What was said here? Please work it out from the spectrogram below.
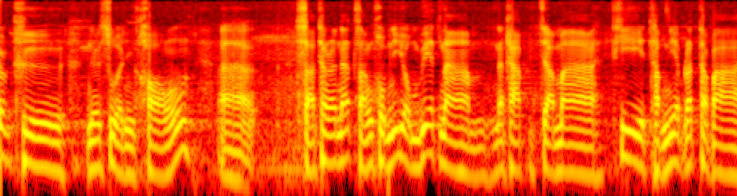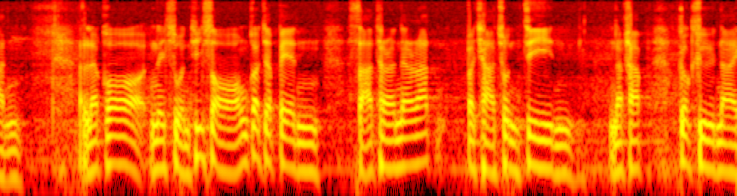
ก็คือในส่วนของสาธารณรัฐสังคมนิยมเวียดนามนะครับจะมาที่ทำเนียบรัฐบาล แล้วก็ในส่วนที่สองก็จะเป็นสาธารณรัฐประชาชนจีน นะครับ ก็คือนาย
